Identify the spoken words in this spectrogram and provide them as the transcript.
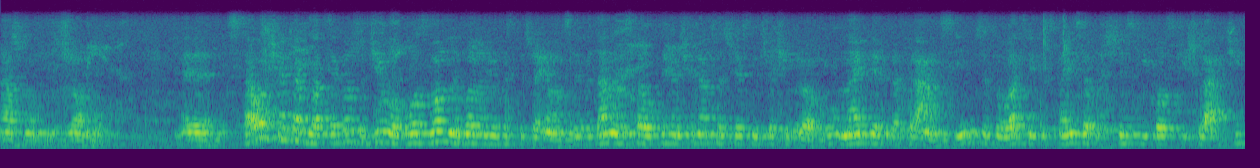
naszą żoną. E, Stało się tak dlatego, że dzieło Głos Wolny, Wolność Ubezpieczający wydane zostało w 1733 roku, najpierw we Francji, w sytuacji, gdy Stanisław Leszczyński, polski szlachcic,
